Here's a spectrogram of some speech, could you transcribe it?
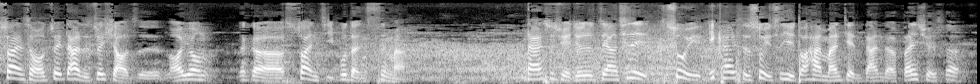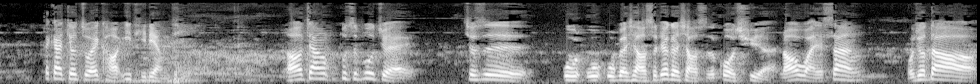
算什么最大值、最小值，然后用那个算几不等式嘛。大概数学就是这样。其实数语一开始数语试题都还蛮简单的，分学测大概就只会考一题两题。然后这样不知不觉就是五五五个小时、六个小时过去了。然后晚上我就到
